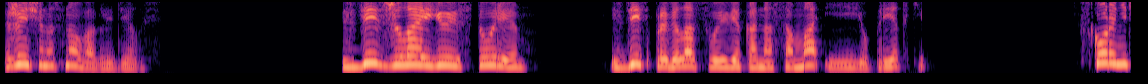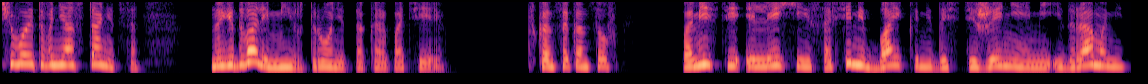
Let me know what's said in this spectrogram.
Женщина снова огляделась. Здесь жила ее история, здесь провела свой век она сама и ее предки. Скоро ничего этого не останется, но едва ли мир тронет такая потеря. В конце концов, Поместье Элехии со всеми байками, достижениями и драмами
